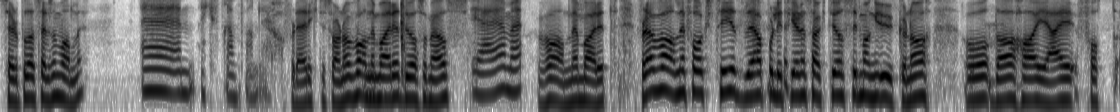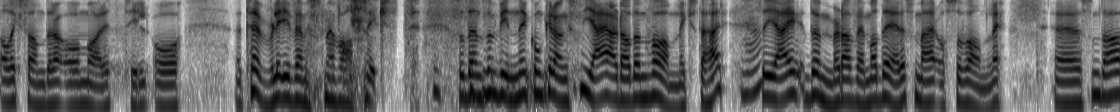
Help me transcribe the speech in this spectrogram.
Ser du på deg selv som vanlig? Eh, ekstremt vanlig. Ja, For det er riktig svar nå. Vanlig Marit, du er også med oss. Jeg er med. Vanlig Marit. For det er vanlige folks tid. Det har politikerne sagt til oss i mange uker nå. Og da har jeg fått Alexandra og Marit til å tevle i hvem som er vanligst. Så den som vinner konkurransen, jeg er da den vanligste her. Ja. Så jeg dømmer da hvem av dere som er også vanlig. Eh, Som da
